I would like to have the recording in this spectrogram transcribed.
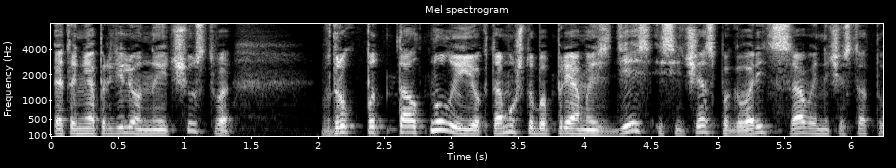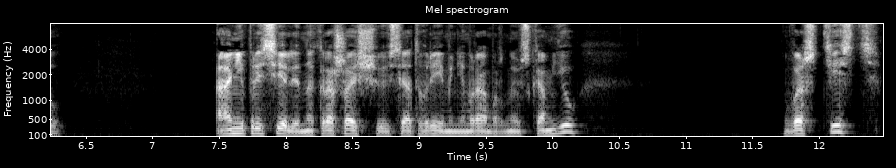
это неопределенное чувство вдруг подтолкнуло ее к тому, чтобы прямо здесь и сейчас поговорить с Савой на чистоту. Они присели на крошащуюся от времени мраморную скамью. «Ваш тесть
